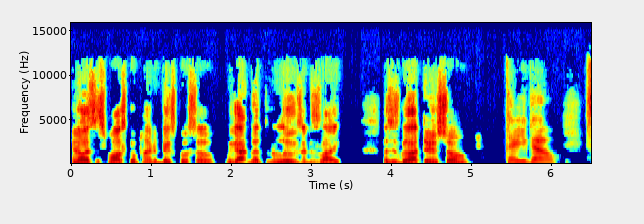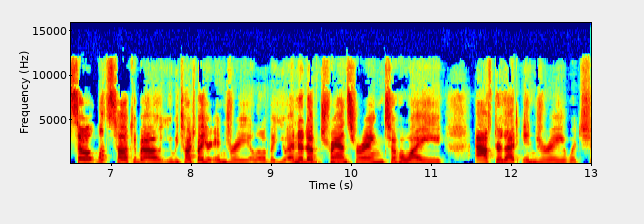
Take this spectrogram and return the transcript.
you know, it's a small school playing a big school, so we got nothing to lose, and it's like let's just go out there and show them. There you go. So let's talk about we talked about your injury a little bit. You ended up transferring to Hawaii after that injury, which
